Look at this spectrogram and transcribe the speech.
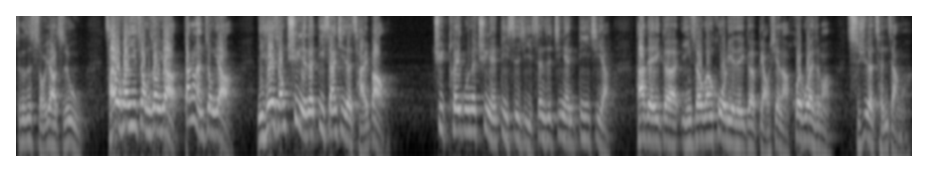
这个是首要之务。财务分析重不重要？当然重要。你可以从去年的第三季的财报去推估呢，去年第四季甚至今年第一季啊，它的一个营收跟获利的一个表现啊，会不会什么持续的成长嘛？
